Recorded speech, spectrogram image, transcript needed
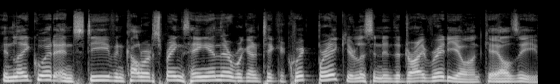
in Lakewood and Steve in Colorado Springs. Hang in there. We're going to take a quick break. You're listening to Drive Radio on KLZ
